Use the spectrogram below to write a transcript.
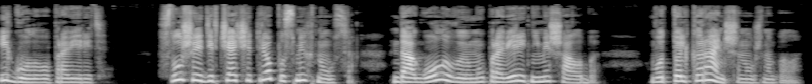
И голову проверить. Слушая девчачий треп, усмехнулся. Да, голову ему проверить не мешало бы. Вот только раньше нужно было.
